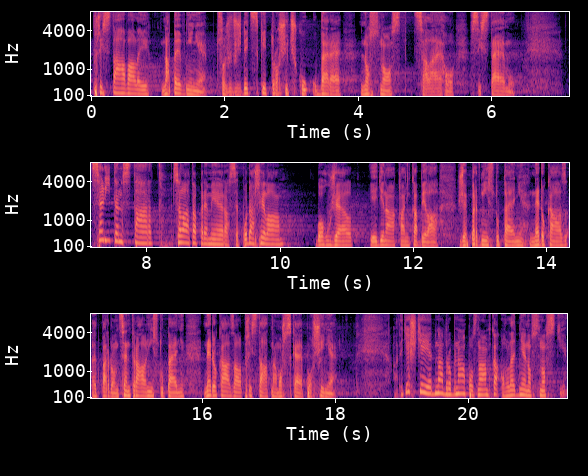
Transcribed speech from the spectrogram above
přistávaly na pevnině, což vždycky trošičku ubere nosnost celého systému. Celý ten start, celá ta premiéra se podařila, bohužel jediná kaňka byla, že první stupeň, nedokáz, pardon, centrální stupeň nedokázal přistát na mořské plošině. A teď ještě jedna drobná poznámka ohledně nosnosti.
